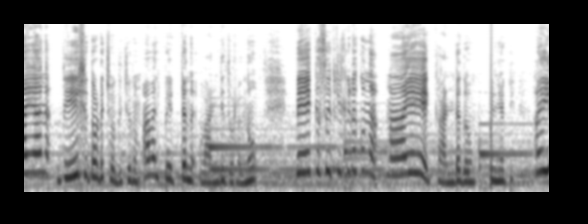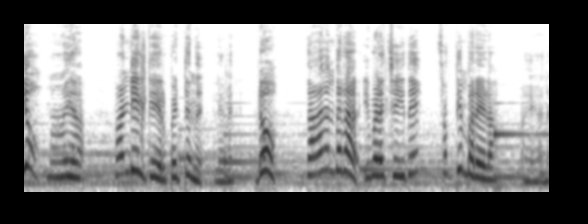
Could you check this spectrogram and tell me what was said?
അയാന ദേഷ്യത്തോടെ ചോദിച്ചതും അവൻ പെട്ടെന്ന് വണ്ടി തുറന്നു. ബേക്ക് സീറ്റിൽ കിടക്കുന്ന മായയെ കണ്ടതും അയ്യോ മായ വണ്ടിയിൽ കയറി പെട്ടെന്ന് ലെവൻ ഡോ താനെന്തടാ ഇവളെ ചെയ്തേ? സത്യം പറയടാ. അയാന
